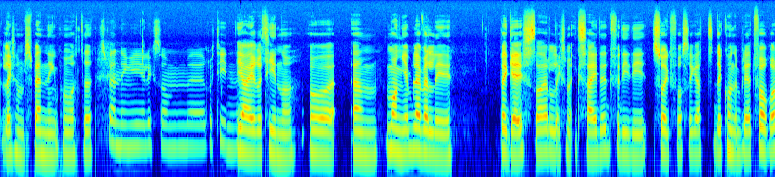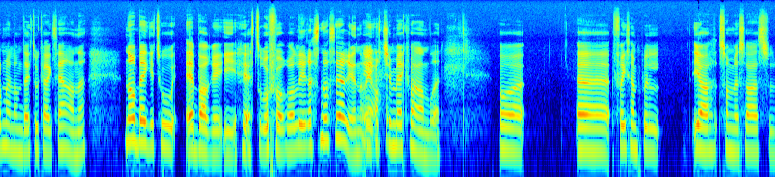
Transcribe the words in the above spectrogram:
liksom spenning, på en måte. Spenning i liksom eh, rutinen. Ja, i rutiner. Og um, mange ble veldig begeistra, eller liksom excited, fordi de så for seg at det kunne bli et forhold mellom de to karakterene. Når begge to er bare i heteroforhold i resten av serien, og Ja. ikke med hverandre. Og uh, for eksempel Ja, som jeg sa, så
